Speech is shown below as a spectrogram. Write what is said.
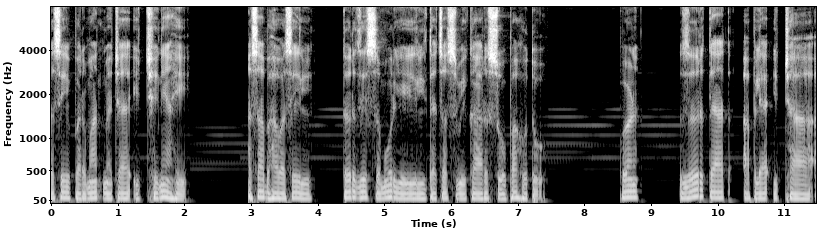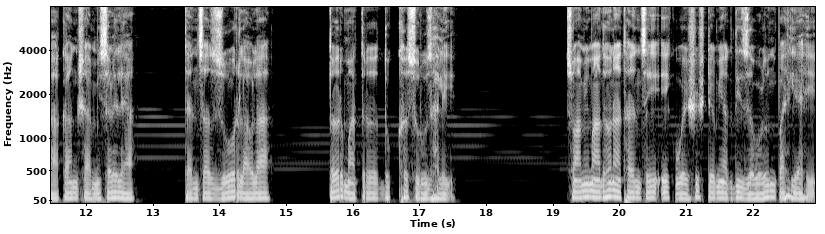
तसे परमात्म्याच्या इच्छेने आहे. असा भाव असेल तर जे समोर येईल त्याचा स्वीकार सोपा होतो. पण जर त्यात आपल्या इच्छा आकांक्षा मिसळल्या त्यांचा जोर लावला तर मात्र दुःख सुरू झाली. स्वामी माधवनाथांचे एक वैशिष्ट्य मी अगदी जवळून पाहिले आहे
